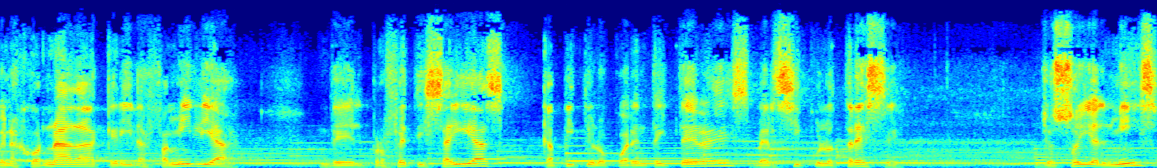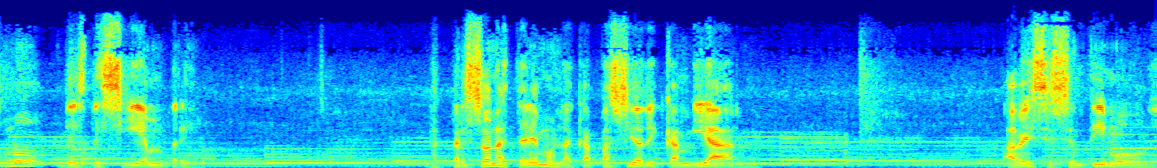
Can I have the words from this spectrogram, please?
Buena jornada, querida familia del profeta Isaías, capítulo 43, versículo 13. Yo soy el mismo desde siempre. Las personas tenemos la capacidad de cambiar. A veces sentimos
